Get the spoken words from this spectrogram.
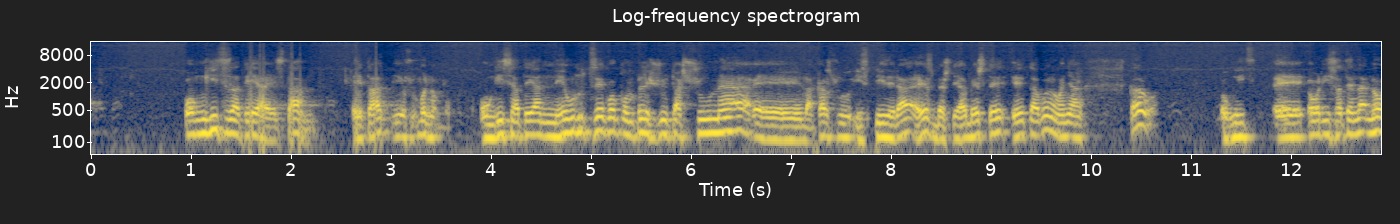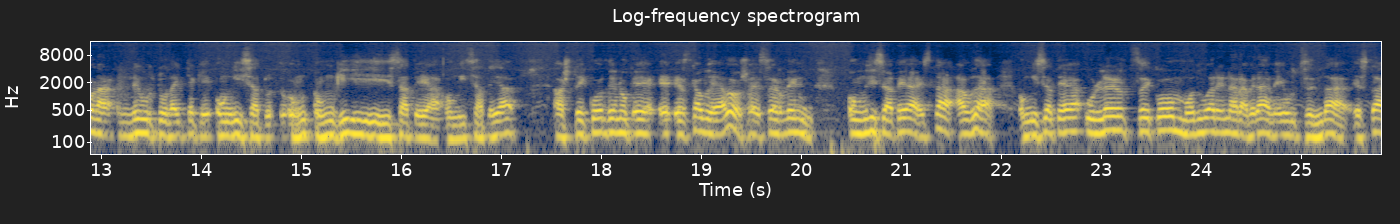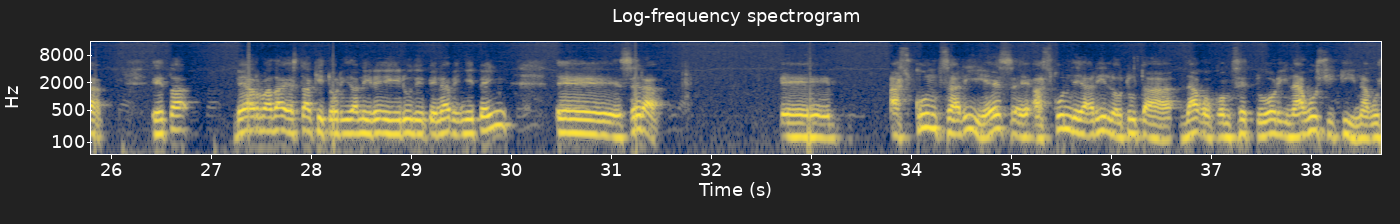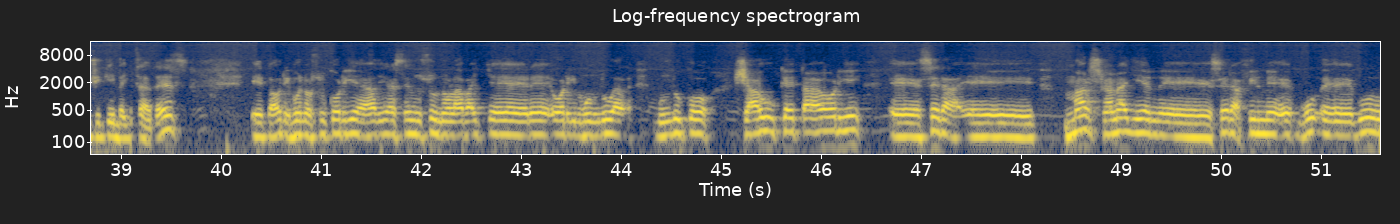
ongizatea ez da. Eta, bueno, ongizatea neurtzeko komplexutasuna e, lakarzu izpidera, ez, besteak beste, eta, bueno, baina, claro, ongiz, e, hori izaten da, nola neurtu daiteke ongizatu, on, ongizatea, ongizatea, asteko denok e, e, ez gaude ados, ez zer den ongizatea, ez da, hau da, ongizatea ulertzeko moduaren arabera neurtzen da, ez da, eta behar bada ez da kitori da nire irudipena, binipein, e, zera, e, askuntzari, ez, e, askundeari lotuta dago kontzeptu hori nagusiki, nagusiki behintzat, ez, eta hori, bueno, zuk hori adierazten duzu nola ere hori mundua, munduko xauketa hori, e, zera, e, Mars Ganaien, e, zera, filme, gu, e, gu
